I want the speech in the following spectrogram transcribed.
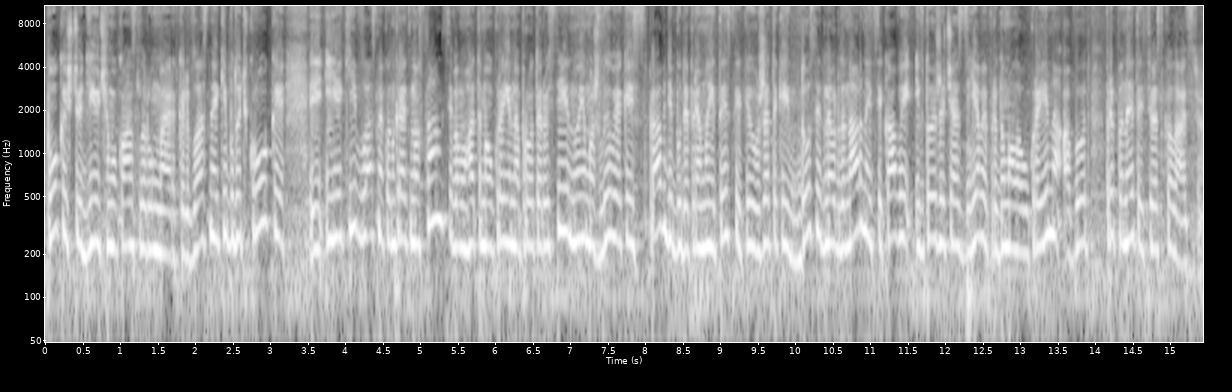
поки що діючому канцлеру Меркель? Власне, які будуть кроки, і, які власне конкретно санкції вимагатиме Україна проти Росії? Ну і можливо, якийсь справді буде прямий тиск, який вже такий досить неординарний, цікавий і в той же час дієвий придумала Україна, аби от припинити цю ескалацію.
